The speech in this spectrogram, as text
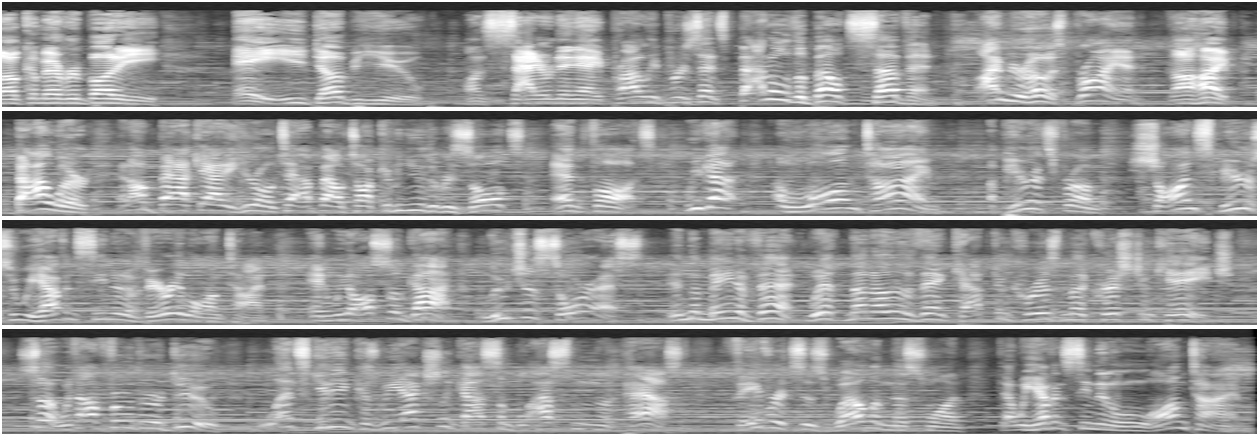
welcome everybody. AEW on Saturday night proudly presents Battle of the Belt 7. I'm your host, Bryan, the Hype Ballard, and I'm back at it here on Tap Out Talk, giving you the results and thoughts. We got a long time appearance from Shawn Spears, who we haven't seen in a very long time. And we also got Luchasaurus in the main event with none other than Captain Charisma Christian Cage. So, without further ado, let's get in because we actually got some blasts from the past. Favorites as well in this one that we haven't seen in a long time.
